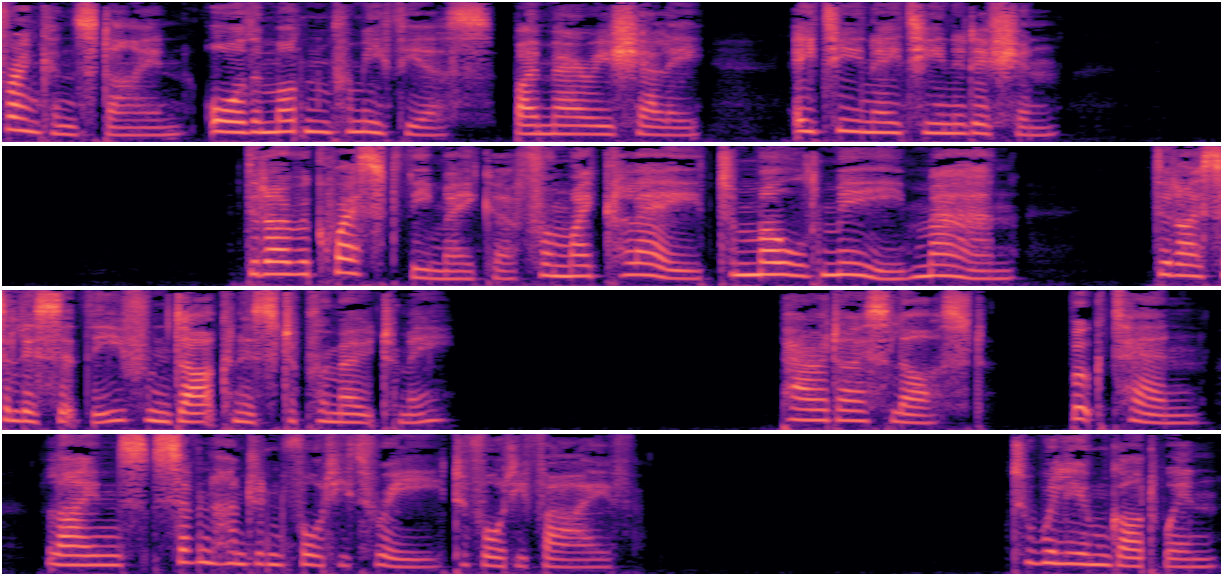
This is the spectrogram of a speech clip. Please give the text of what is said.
Frankenstein or the Modern Prometheus by Mary Shelley, 1818 edition. Did I request thee, Maker, from my clay to mould me, man? Did I solicit thee from darkness to promote me? Paradise Lost, Book 10, lines 743 to 45. To William Godwin,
